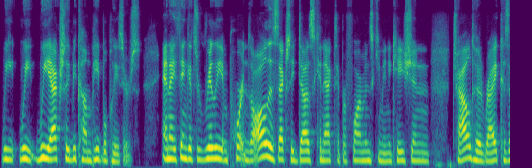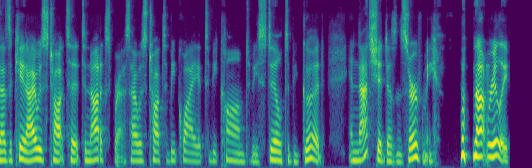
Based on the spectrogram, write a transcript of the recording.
We we we actually become people pleasers. And i think it's really important all this actually does connect to performance communication childhood right? Because as a kid i was taught to to not express. I was taught to be quiet to be calm to be still to be good. And that shit doesn't serve me Not really.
